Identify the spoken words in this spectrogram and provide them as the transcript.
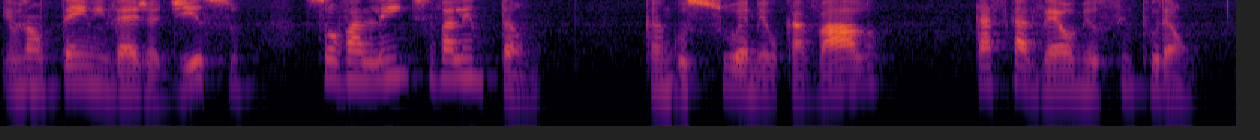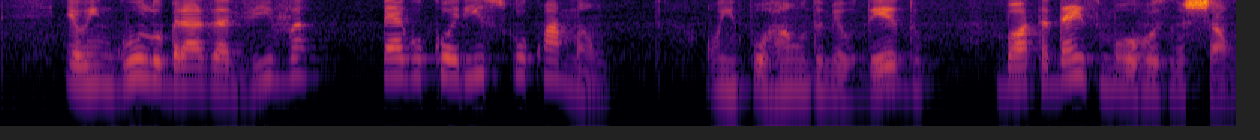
Eu não tenho inveja disso, sou valente valentão. Canguçu é meu cavalo, cascavel meu cinturão. Eu engulo brasa viva pega o corisco com a mão. O empurrão do meu dedo bota dez morros no chão.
